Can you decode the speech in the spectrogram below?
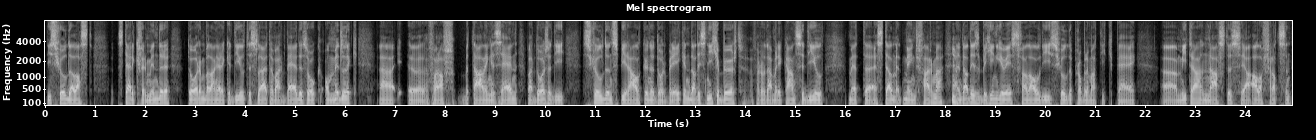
die schuldenlast sterk verminderen door een belangrijke deal te sluiten, waarbij dus ook onmiddellijk uh, uh, vooraf betalingen zijn, waardoor ze die schuldenspiraal kunnen doorbreken. Dat is niet gebeurd voor de Amerikaanse deal met uh, Estelle, met Main Pharma. En dat is het begin geweest van al die schuldenproblematiek bij uh, Mitra, naast dus ja, alle fratsen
